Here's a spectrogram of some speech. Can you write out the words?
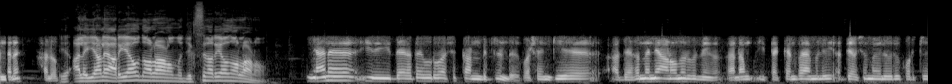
എന്താണ്? ഹലോ? അല്ല ഇയാളെ അറിയാവുന്ന ആളാണോ? ജക്സിന് അറിയാവുന്ന ആളാണോ? ഞാൻ ഇദ്ദേഹത്തെ ഒരു പ്രാവശ്യം കണ്ടിട്ടുണ്ട്. പക്ഷെ എനിക്ക് അദ്ദേഹം തന്നെയാണോ എന്നൊരു പ്രത്യേകം കാരണം ഈ തെക്കൻ ഫാമിലി അത്യാവശ്യം മേലൊരു കുറച്ച്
